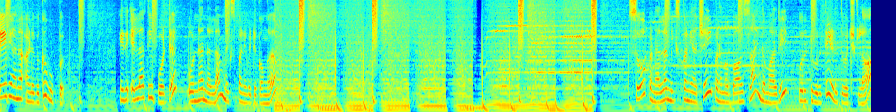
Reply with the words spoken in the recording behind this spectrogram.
தேவையான அளவுக்கு உப்பு. இது எல்லாத்தையும் போட்டு ஒன்றா நல்லா மிக்ஸ் பண்ணி விட்டுக்கோங்க. ஸோ இப்போ நல்லா மிக்ஸ் பண்ணியாச்சு. இப்போ நம்ம பால்ஸாக இந்த மாதிரி உருட்டு உருட்டு எடுத்து வச்சுக்கலாம்.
